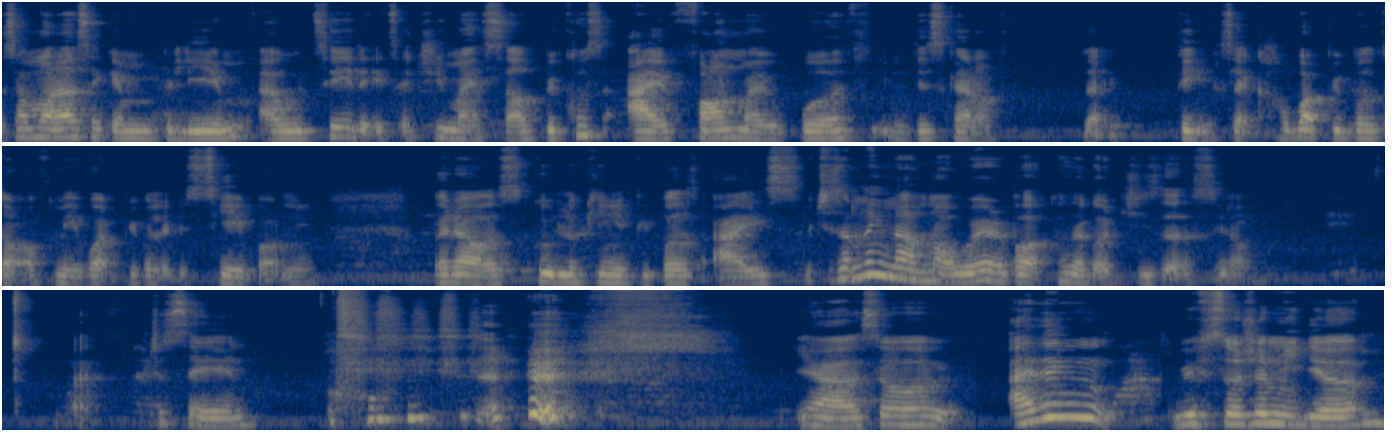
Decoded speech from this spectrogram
someone else I can blame, I would say that it's actually myself because I found my worth in this kind of like things, like how, what people thought of me, what people like to say about me, whether I was good looking in people's eyes, which is something that I'm not worried about because I got Jesus, you know. But just saying. yeah, so I think with social media,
